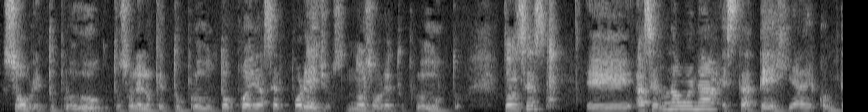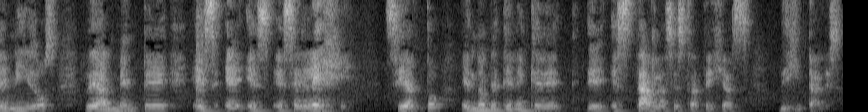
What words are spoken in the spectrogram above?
sobre tu producto, sobre lo que tu producto puede hacer por ellos, no sobre tu producto. Entonces, eh, hacer una buena estrategia de contenidos realmente es, es, el eje, ¿cierto? En donde tienen que estar las estrategias digitales.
